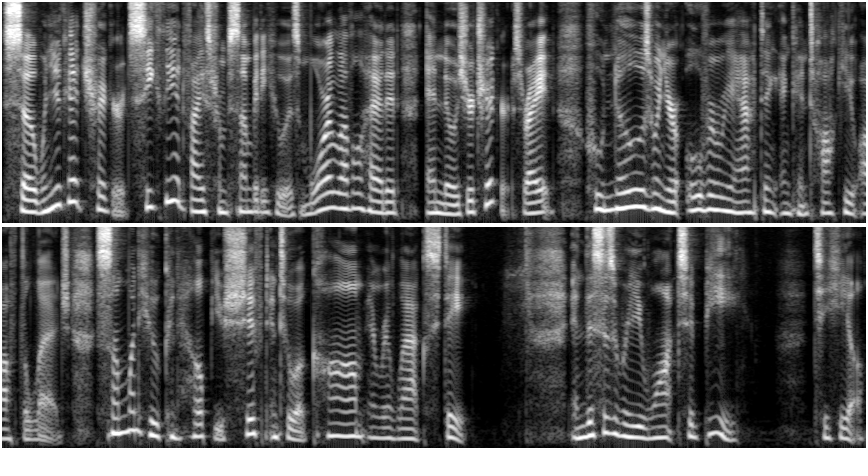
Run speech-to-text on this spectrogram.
So, when you get triggered, seek the advice from somebody who is more level headed and knows your triggers, right? Who knows when you're overreacting and can talk you off the ledge. Someone who can help you shift into a calm and relaxed state. And this is where you want to be to heal.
